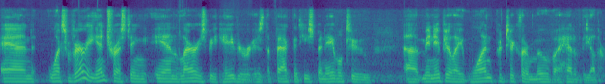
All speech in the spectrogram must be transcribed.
And what's very interesting in Larry's behavior is the fact that he's been able to uh, manipulate one particular move ahead of the other.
